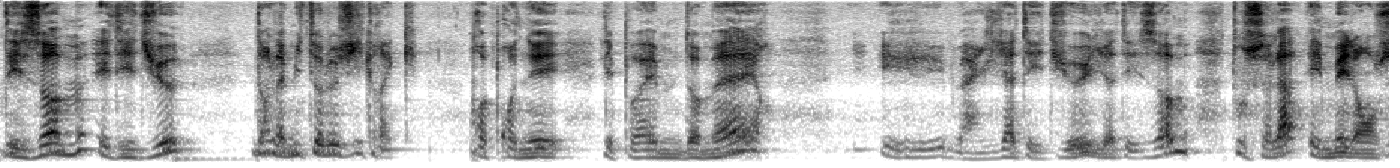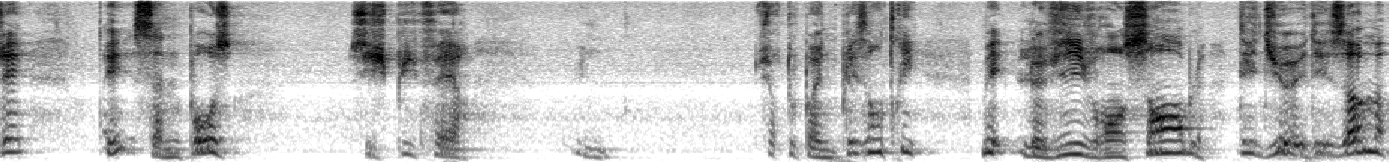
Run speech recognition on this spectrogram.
des hommes et des dieux dans la mythologie grecque. Reprenez les poèmes d'Homère, ben, il y a des dieux, il y a des hommes, tout cela est mélangé, et ça ne pose, si je puis faire, surtout pas une plaisanterie, mais le vivre ensemble des dieux et des hommes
